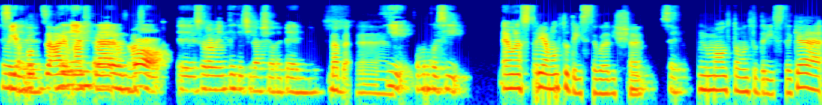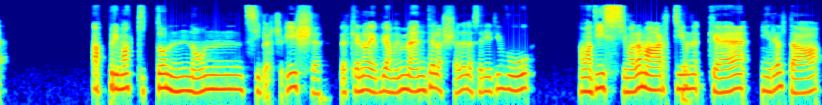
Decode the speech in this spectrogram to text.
come Sì, dire, abbozzare un altro un po', eh, solamente che ci lascia le penne. Vabbè, eh, Sì, comunque sì. è una storia molto triste quella di Shay, Mm, sì. molto molto triste, che a primo acchitto non si percepisce, perché noi abbiamo in mente la Shay della serie TV amatissima da. Martin, che in realtà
